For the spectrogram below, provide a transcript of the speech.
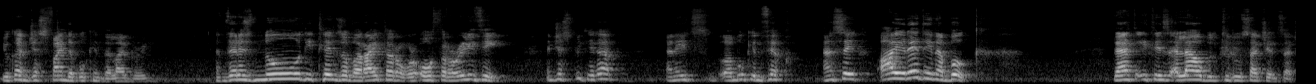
You can just find a book in the library and there is no details of a writer or author or anything and just pick it up and it's a book in fiqh and say, I read in a book that it is allowable to do such and such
